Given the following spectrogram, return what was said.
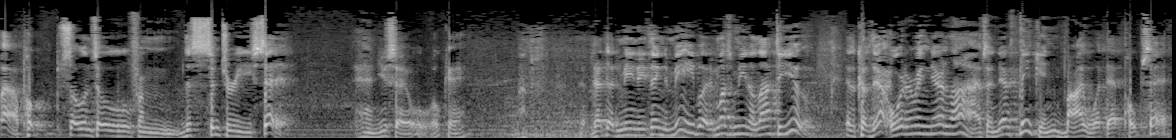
Well, Pope so and so from this century said it. And you say, oh, okay. That doesn't mean anything to me, but it must mean a lot to you. Because they're ordering their lives and they're thinking by what that Pope said.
